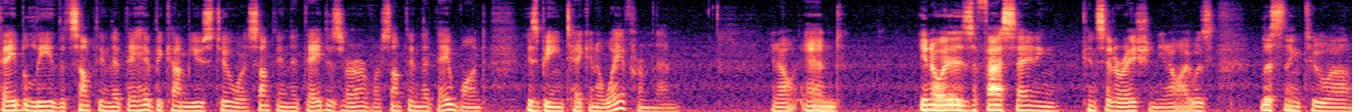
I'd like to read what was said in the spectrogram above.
they believe that something that they have become used to or something that they deserve or something that they want is being taken away from them you know? And you know it is a fascinating consideration you know? I was listening to a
